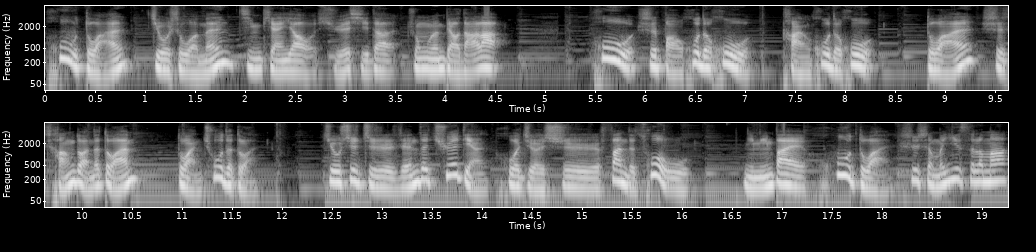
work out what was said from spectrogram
护短就是我们今天要学习的中文表达了。护是保护的护，袒护的护。短是长短的短，短处的短，就是指人的缺点或者是犯的错误。你明白护短是什么意思了吗？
